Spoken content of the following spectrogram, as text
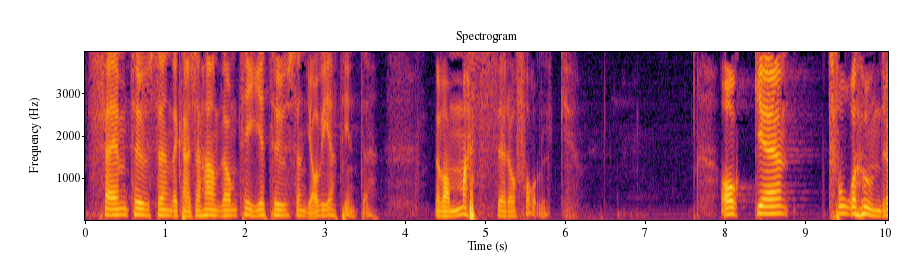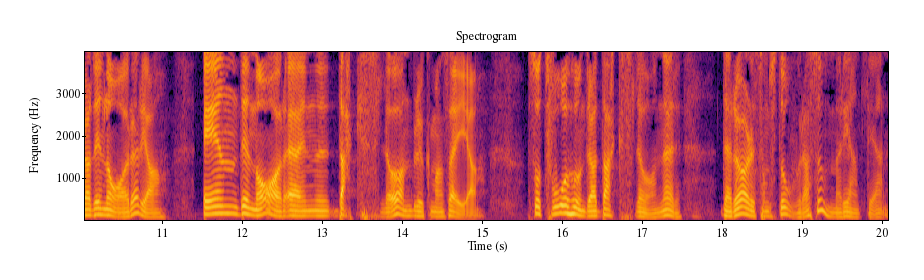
5 000, det kanske handlar om 10 000, jag vet inte. Men det var massor av folk. Och eh, 200 denarer, ja. En denar är en dagslön brukar man säga. Så 200 dagslöner, det rör sig om stora summor egentligen.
